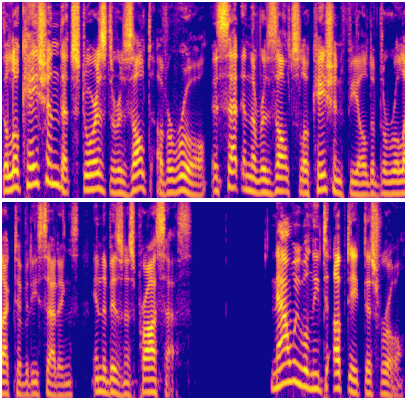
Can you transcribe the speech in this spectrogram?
The location that stores the result of a rule is set in the results location field of the rule activity settings in the business process. Now we will need to update this rule.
